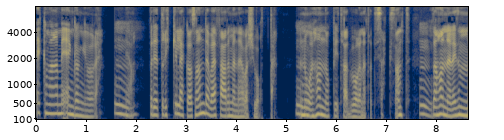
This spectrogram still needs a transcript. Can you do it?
Jeg kan være med én gang i året. mm. ja. At drikkeleker og sånn, det var jeg ferdig med da jeg var 28. Mm. Nå er han oppe i 30-årene, 36, sant. Mm. Så han er liksom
